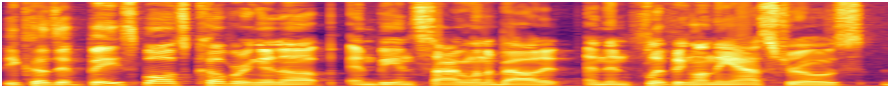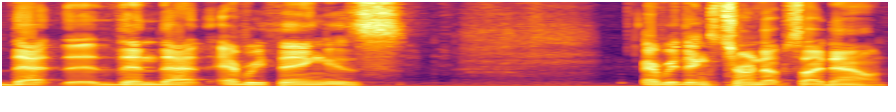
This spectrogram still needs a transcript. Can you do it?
because if baseball's covering it up and being silent about it, and then flipping on the Astros, that then that everything is everything's turned upside down.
